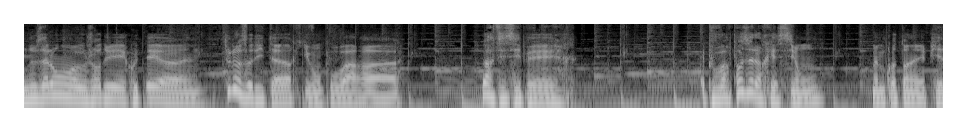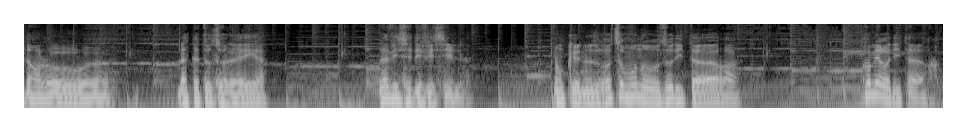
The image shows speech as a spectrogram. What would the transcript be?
Nous allons aujourd'hui écouter euh, tous nos auditeurs qui vont pouvoir euh, participer pouvoir poser leurs questions, même quand on a les pieds dans l'eau, euh, la tête au soleil. La vie c'est difficile. Donc euh, nous recevons nos auditeurs. Premier auditeur.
